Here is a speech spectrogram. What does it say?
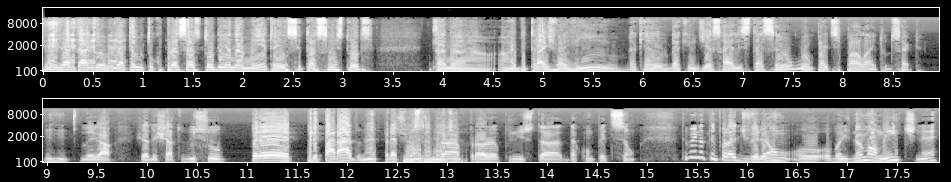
já tá com, já estamos com o processo todo em andamento, aí, as situações todas. Tá na, a arbitragem vai vir, daqui a, daqui um dia sai a licitação, vamos participar lá e tudo certo. Uhum, legal. Já deixar tudo isso pré-preparado, né? Pré-pronto para o início da, da competição. Também na temporada de verão, o, o Band, normalmente, né,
